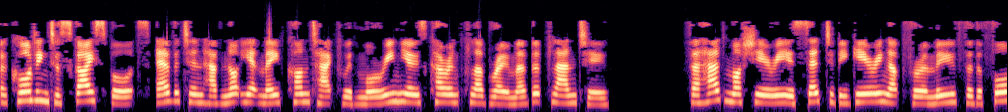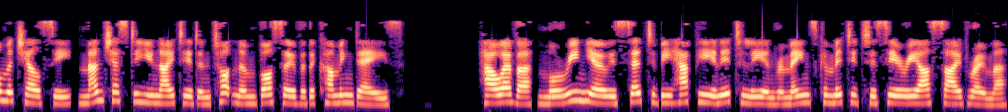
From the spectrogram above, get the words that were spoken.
According to Sky Sports, Everton have not yet made contact with Mourinho's current club Roma but plan to. Farhad Moshiri is said to be gearing up for a move for the former Chelsea, Manchester United and Tottenham boss over the coming days. However, Mourinho is said to be happy in Italy and remains committed to Serie A side Roma.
